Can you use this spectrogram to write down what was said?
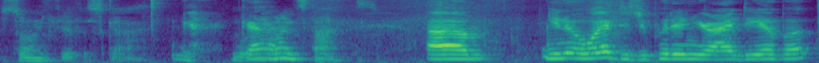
soaring through the sky. It. Einstein's. Um, you know what? Did you put in your idea book?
